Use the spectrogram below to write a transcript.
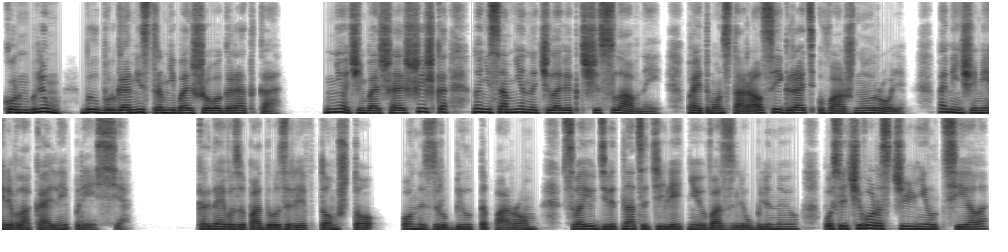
Корнблюм был бургомистром небольшого городка. Не очень большая шишка, но, несомненно, человек тщеславный, поэтому он старался играть важную роль, по меньшей мере в локальной прессе. Когда его заподозрили в том, что он изрубил топором свою девятнадцатилетнюю возлюбленную, после чего расчленил тело,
